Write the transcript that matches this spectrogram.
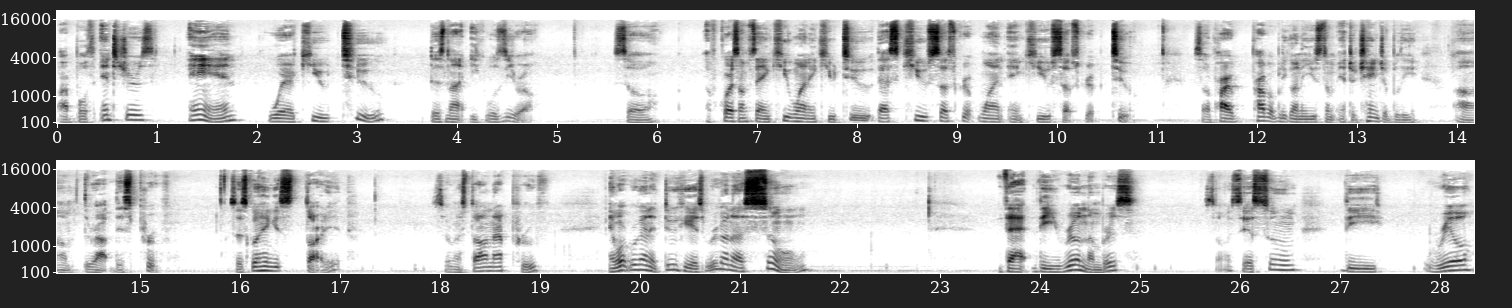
are both integers and where q2 does not equal 0. So, of course, I'm saying q1 and q2, that's q subscript 1 and q subscript 2. So I'm probably going to use them interchangeably um, throughout this proof. So let's go ahead and get started. So we're going to start on our proof. And what we're going to do here is we're going to assume that the real numbers, so let's say assume the real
